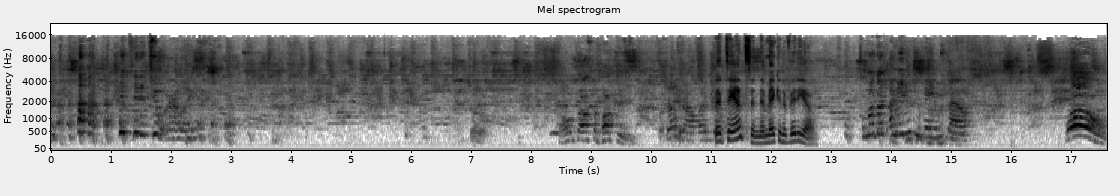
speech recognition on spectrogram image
did it too early. Don't drop the puppy. Don't drop it. They're dancing. They're making a video. Oh my gosh, I made it to game style. Whoa!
